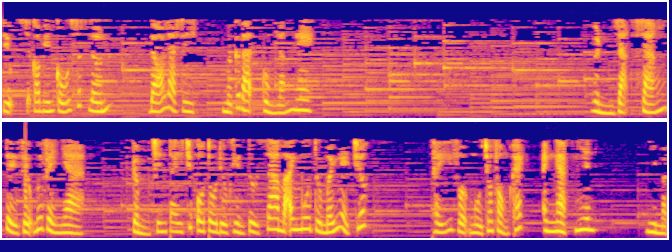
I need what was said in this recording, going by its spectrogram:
Diệu sẽ có biến cố rất lớn. Đó là gì? Mời các bạn cùng lắng nghe. Gần dạng sáng Tề Diệu mới về nhà, cầm trên tay chiếc ô tô điều khiển từ xa mà anh mua từ mấy ngày trước. Thấy vợ ngồi trong phòng khách, anh ngạc nhiên. Nhìn mặt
